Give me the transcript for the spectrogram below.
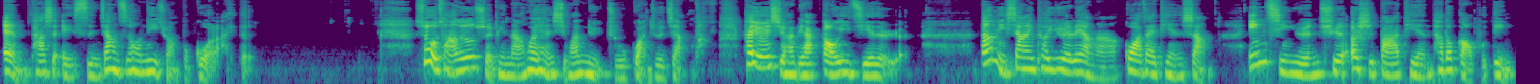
M，他是 S，你这样之后逆转不过来的。所以我常常就说，水瓶男会很喜欢女主管，就是这样嘛，他永远喜欢比他高一阶的人。”当你像一颗月亮啊，挂在天上，阴晴圆缺二十八天，它都搞不定。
